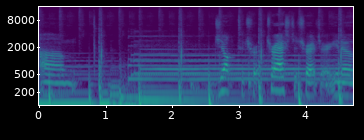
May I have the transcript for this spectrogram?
um, junk to tra- trash to treasure. You know,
